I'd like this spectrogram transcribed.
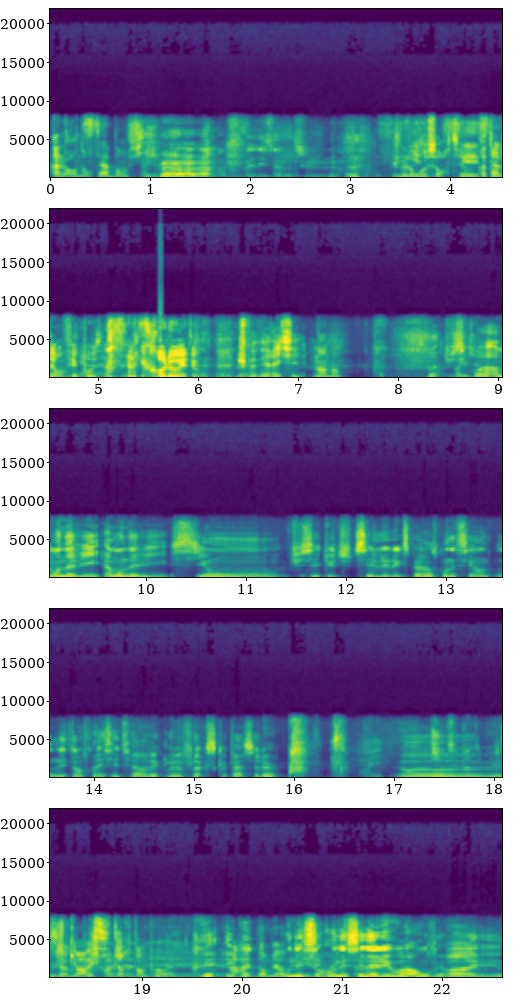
Alors non. Saban film. Pas dit ça parce que je. Je vais le ressortir. Attendez, on fait pause. c'est- Les chronos et tout. Je peux vérifier. Non, non. Bah, tu sais quoi, à mon avis, à mon avis, si on, tu sais, tu, tu sais l'expérience qu'on essayait, on était en train d'essayer de faire avec le flux capacitor? Oui. Euh, Je ne sais pas je- Ça capaciteur temporel. Mais Arrête écoute, d'emmerder on les essaie, gens on essaie ça. d'aller voir, on verra et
